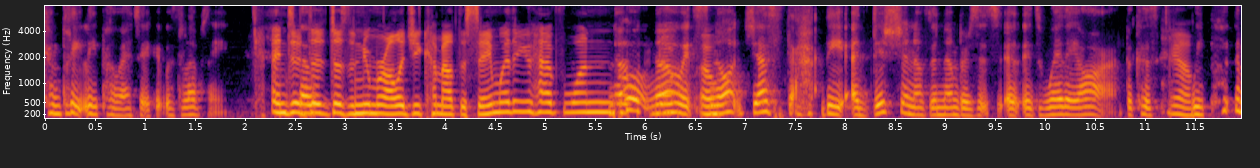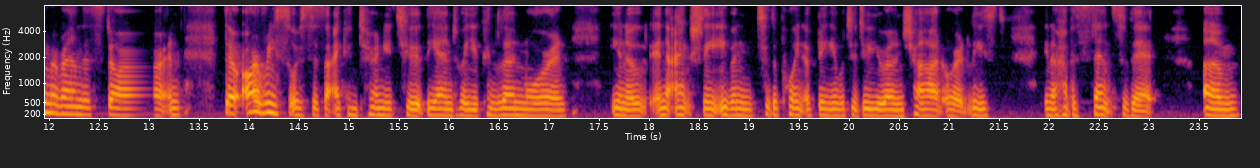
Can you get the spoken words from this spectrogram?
completely poetic. It was lovely. And so, does the numerology come out the same whether you have one? No, no, it's oh. not just the, the, addition of the numbers. It's uh, it's where they are because yeah. we put them around the star, and there are resources that I can turn you to at the end where you can learn more and you know, and actually even to the point of being able to do your own chart or at least, you know, have a sense of it. Um,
